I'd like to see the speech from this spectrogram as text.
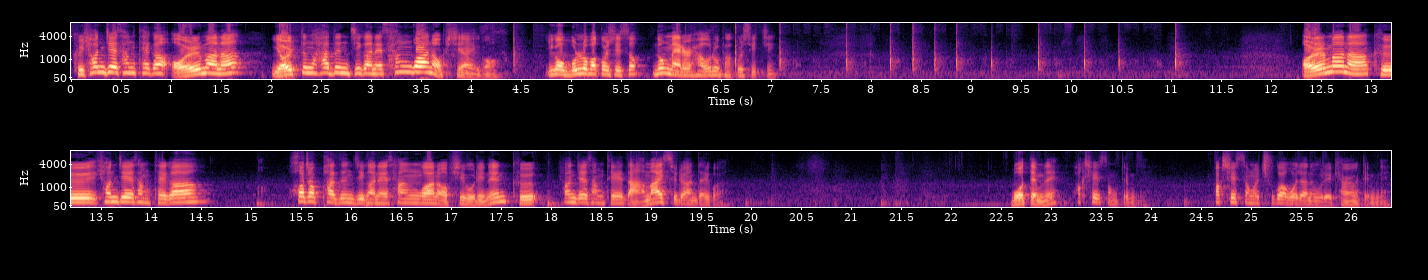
그 현재 상태가 얼마나 열등하든지 간에 상관없이야 이거. 이거 뭘로 바꿀 수 있어? No matter how로 바꿀 수 있지. 얼마나 그 현재 상태가 허접하든지 간에 상관없이 우리는 그 현재 상태에 남아 있으려 한다 이거야. 무엇 때문에? 확실성 때문에. 확실성을 추구하고자 하는 우리의 경향 때문에.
